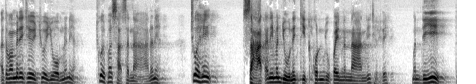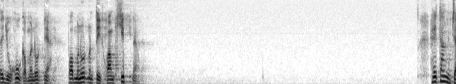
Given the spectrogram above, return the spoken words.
อาตมาไม่ได้ช่วยช่วยโยมนะเนี่ย ช่วยพระศาสนานะเนี่ย ช่วยให้ศาสตร์ อันนี้มันอยู่ในจิตคนอยู่ไปนานๆเฉยๆได้ มันดีถ้าอยู่คู่กับมนุษย์เนี่ย เพราะมนุษย์มันติดความคิดเนี่ยให้ตั้งใจ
